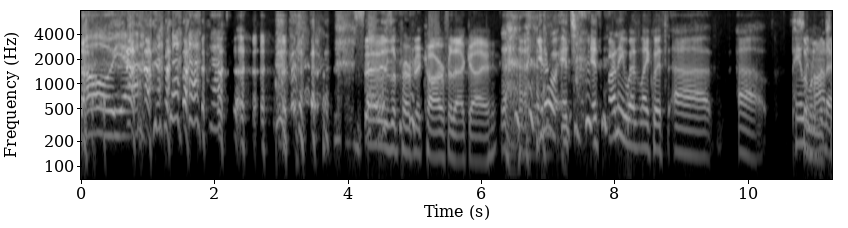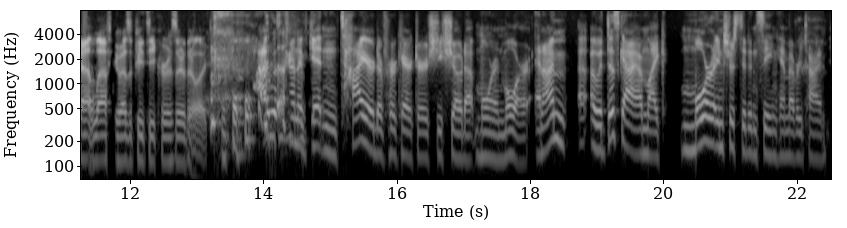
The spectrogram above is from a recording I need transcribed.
Oh yeah. that is a perfect car for that guy. you know, it's it's funny with like with uh uh Peli Someone in the chat left who has a PT Cruiser. They're like, I was kind of getting tired of her character as she showed up more and more. And I'm uh, with this guy, I'm like more interested in seeing him every time s-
